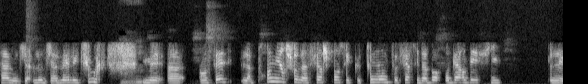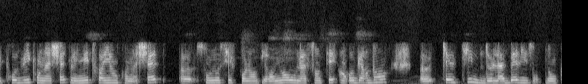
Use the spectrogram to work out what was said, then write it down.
ça, de javel et tout. Mhm. Mais euh, en fait, la première chose à faire, je pense, et que tout le monde peut faire, c'est d'abord regarder si les produits qu'on achète, les nettoyants qu'on achète, euh, sont nocifs pour l'environnement ou la santé en regardant euh, quel type de label ils ont. Donc,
